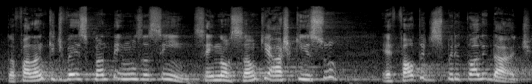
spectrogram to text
Estou falando que de vez em quando tem uns assim, sem noção, que acham que isso é falta de espiritualidade.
